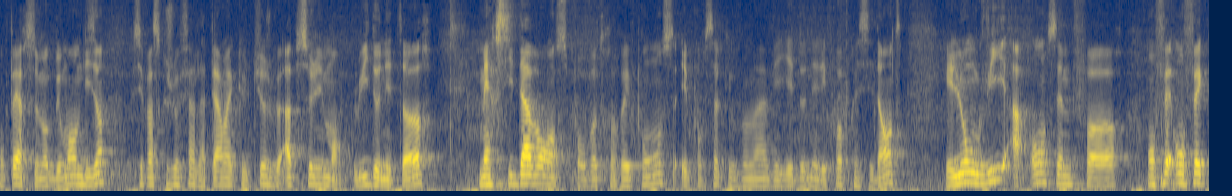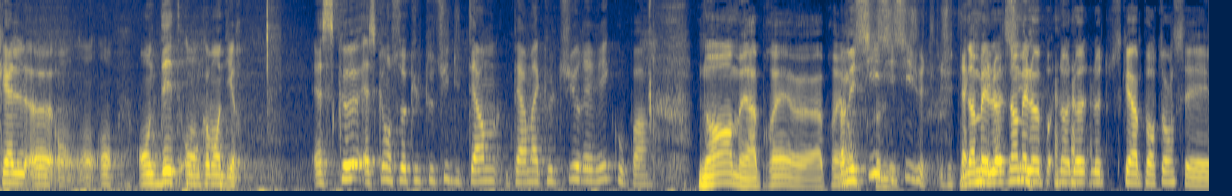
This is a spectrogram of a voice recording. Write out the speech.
mon père se moque de moi en me disant que c'est parce que je veux faire de la permaculture, je veux absolument lui donner tort. Merci d'avance pour votre réponse et pour celle que vous m'aviez donnée les fois précédentes. Et longue vie à On s'aime fort. On fait, on fait quel, euh, on, on, on, comment dire? Est-ce que est-ce qu'on s'occupe tout de suite du terme permaculture, Eric, ou pas? Non, mais après, euh, après. Non, mais si, si, si, je, je Non, mais le, non, mais le, le, ce qui est important, c'est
